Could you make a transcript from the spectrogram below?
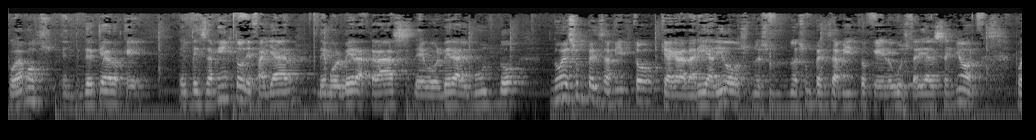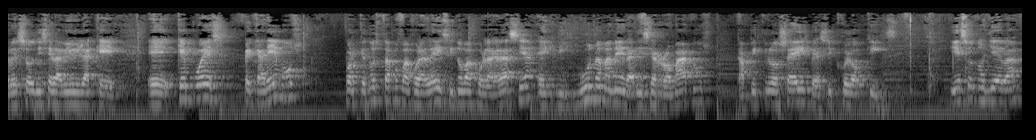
podamos entender claro que el pensamiento de fallar, de volver atrás, de volver al mundo, no es un pensamiento que agradaría a Dios, no es un, no es un pensamiento que le gustaría al Señor. Por eso dice la Biblia que, eh, que pues pecaremos porque no estamos bajo la ley, sino bajo la gracia, en ninguna manera, dice Romanos capítulo 6, versículo 15. Y eso nos lleva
